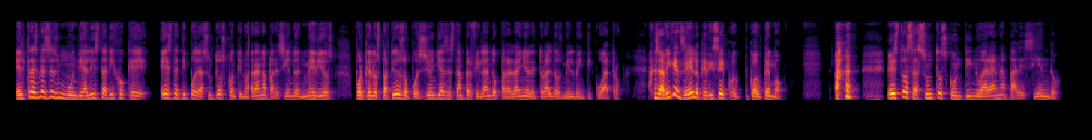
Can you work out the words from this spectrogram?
El tres veces mundialista dijo que este tipo de asuntos continuarán apareciendo en medios porque los partidos de oposición ya se están perfilando para el año electoral 2024. O sea, fíjense lo que dice Cuauhtémoc. Estos asuntos continuarán apareciendo.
